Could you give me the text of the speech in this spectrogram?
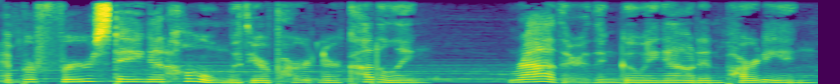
and prefer staying at home with your partner cuddling rather than going out and partying.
